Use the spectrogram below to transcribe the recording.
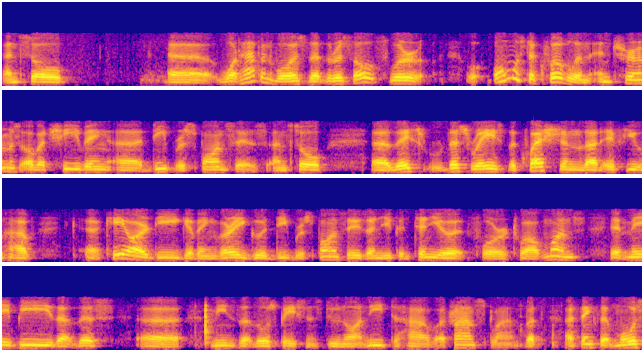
And so uh, what happened was that the results were almost equivalent in terms of achieving uh, deep responses. Uh, this, this raised the question that if you have KRD giving very good deep responses and you continue it for 12 months, it may be that this uh, means that those patients do not need to have a transplant. But I think that most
